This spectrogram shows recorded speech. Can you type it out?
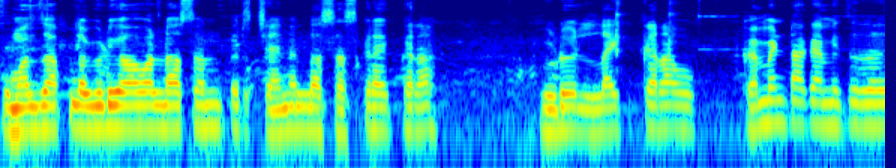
तुम्हाला जर आपला व्हिडिओ आवडला असेल तर चॅनलला सबस्क्राईब करा. व्हिडिओ लाईक करा कमेंट टाका मित्र.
